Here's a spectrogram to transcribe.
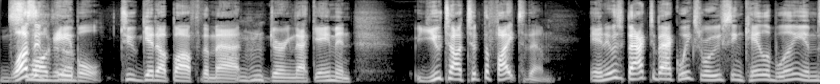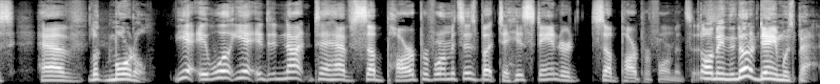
wasn't able to get up off the mat Mhm. during that game and Utah took the fight to them. And it was back to back weeks where we've seen Caleb Williams have Look mortal. yeah, it well, yeah, it did not to have subpar performances, but to his standard, subpar performances. Oh, I mean, the Notre Dame was bad.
